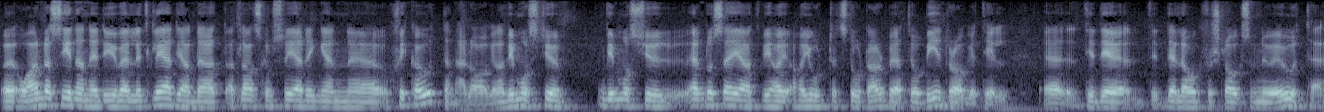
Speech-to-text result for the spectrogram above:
Eh, å andra sidan är det ju väldigt glädjande att, att landskapsregeringen eh, skickar ut den här lagen. Vi måste ju vi måste ju ändå säga att vi har, har gjort ett stort arbete och bidragit till, eh, till, det, till det lagförslag som nu är ute.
